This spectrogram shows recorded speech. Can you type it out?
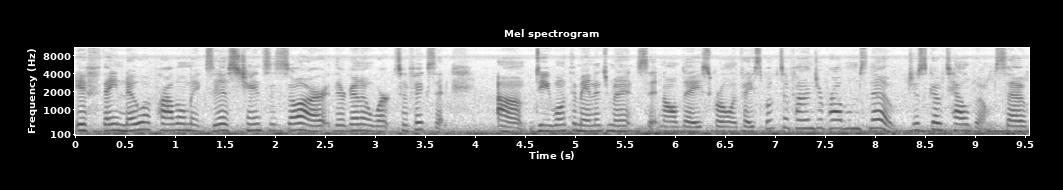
if they know a problem exists, chances are they're going to work to fix it. Um, do you want the management sitting all day scrolling Facebook to find your problems? No, just go tell them. So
